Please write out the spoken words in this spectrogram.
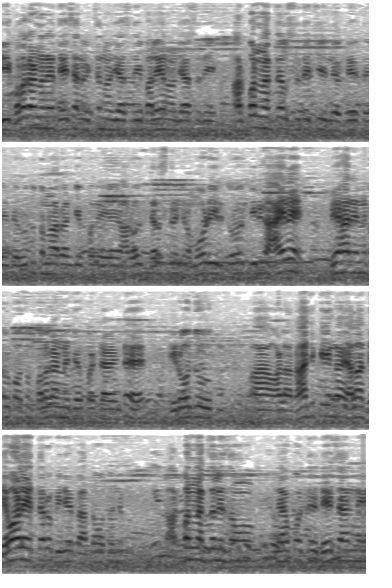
ఈ కులగణనే దేశాన్ని విచ్ఛిన్నం చేస్తుంది బలహీనం చేస్తుంది అర్బన్ నక్సల్స్ తెచ్చి దేశ- రుద్దుతున్నారు అని చెప్పని ఆ రోజు తిరస్కరించిన మోడీ తిరిగి ఆయనే బీహార్ ఎన్నికల కోసం కులగండని చేపట్టాడంటే ఈరోజు వాళ్ళ రాజకీయంగా ఎలా దివాళా ఎత్తారో బీజేపీ అర్థమవుతుంది. అర్బన్ నక్సలిజం లేకపోతే దేశాన్ని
